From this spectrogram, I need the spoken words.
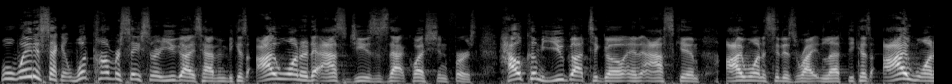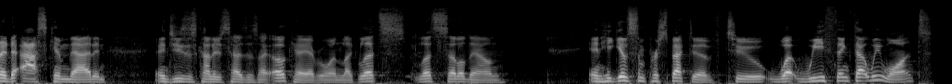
well, wait a second. What conversation are you guys having? Because I wanted to ask Jesus that question first. How come you got to go and ask him, I want to sit his right and left? Because I wanted to ask him that. And, and Jesus kind of just has this like, okay, everyone, like, let's, let's settle down. And he gives some perspective to what we think that we want.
